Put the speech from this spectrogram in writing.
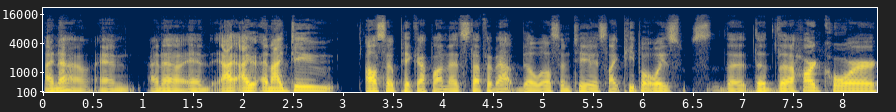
I know, and I know, and I, I and I do also pick up on that stuff about Bill Wilson too. It's like people always the the the hardcore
